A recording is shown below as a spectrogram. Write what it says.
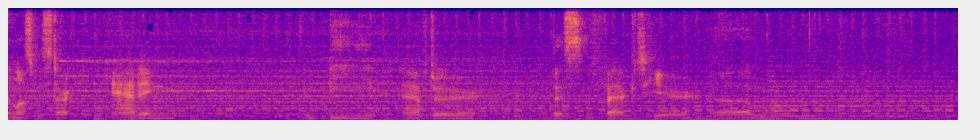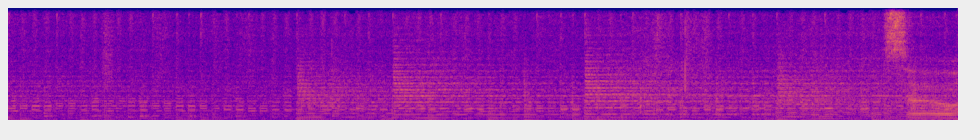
Unless we start adding B after this fact here. Um, so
